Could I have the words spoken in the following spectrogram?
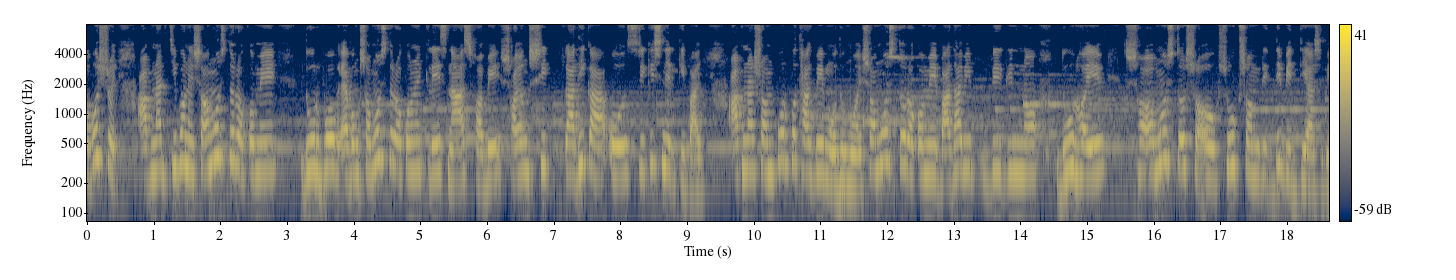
অবশ্যই আপনার জীবনে সমস্ত রকমের দুর্ভোগ এবং সমস্ত রকমের ক্লেশ নাশ হবে। স্বয়ং শ্রী রাধিকা ও শ্রীকৃষ্ণের কৃপায় আপনার সম্পর্ক থাকবে মধুময়। সমস্ত রকমের বাধা বিঘ্ন দূর হয়ে সমস্ত সুখ সমৃদ্ধি বৃদ্ধি আসবে।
